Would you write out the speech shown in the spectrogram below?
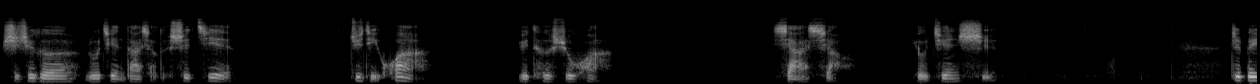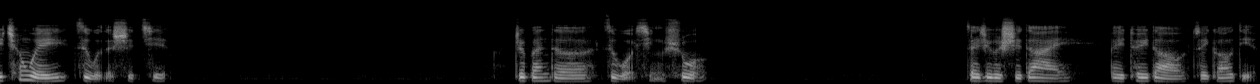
使这个如茧大小的世界具体化与特殊化，狭小又坚实。这被称为自我的世界。这般的自我形塑，在这个时代被推到最高点。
